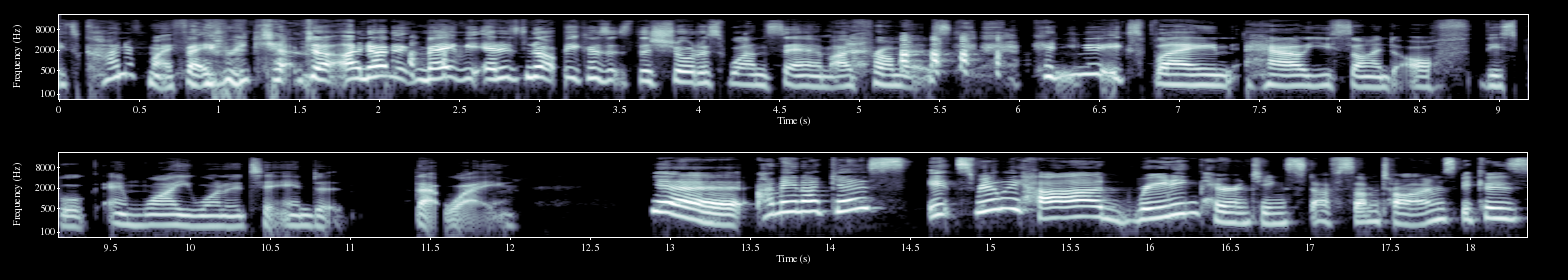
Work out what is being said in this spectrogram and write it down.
it's kind of my favorite chapter. I know it maybe, and it's not because it's the shortest one, Sam, I promise. Can you explain how you signed off this book and why you wanted to end it that way? Yeah, I mean, I guess it's really hard reading parenting stuff sometimes because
